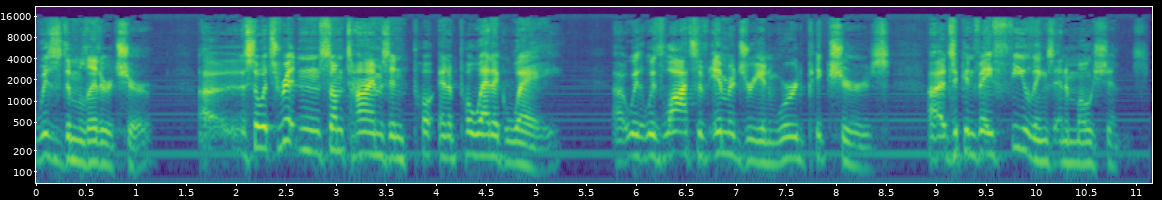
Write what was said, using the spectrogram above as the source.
wisdom literature. Uh, so it's written sometimes in, po- in a poetic way, uh, with, with lots of imagery and word pictures uh, to convey feelings and emotions.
